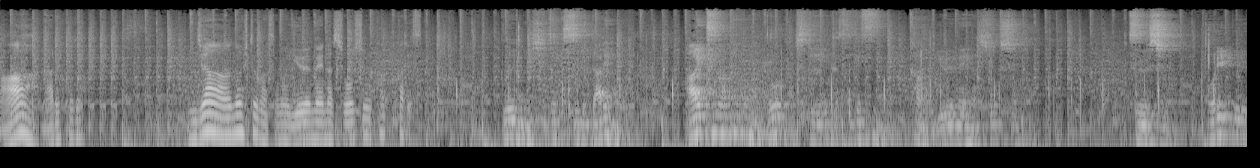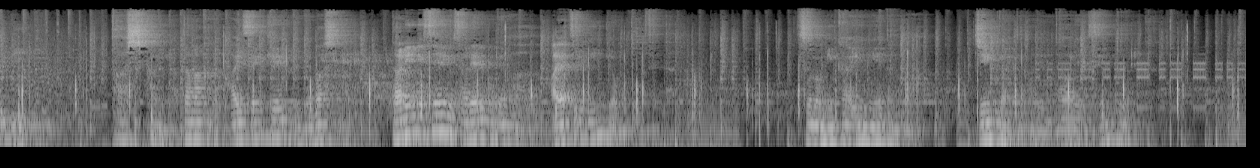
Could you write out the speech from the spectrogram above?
ああなるほど。じゃああの人がその有名な少々閣下ですか。軍に所属する誰もがあいつの頭はどうとしているか蔑むかの有名な少々通称トリプル B 確かに頭から配線ケーブル伸ばして他人に制御されるのでは操り人形も当然だその見返りに得たのは人外とまで歌われる。戦闘力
